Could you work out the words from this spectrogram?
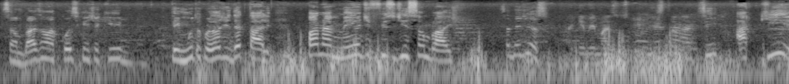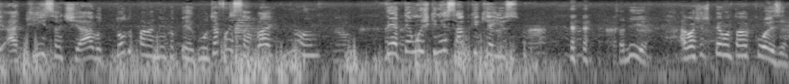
Ensamblagem é uma coisa que a gente aqui tem muita curiosidade de detalhe. Panamém é difícil de ensamblagem. Sabia disso? Aí quem vem mais os turistas, né? Sim, aqui, aqui em Santiago, todo panamenho que eu pergunto, já foi ensamblagem? Não. Não. Tem até uns que nem sabem o que que é isso. Sabia? Agora deixa eu te perguntar uma coisa.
